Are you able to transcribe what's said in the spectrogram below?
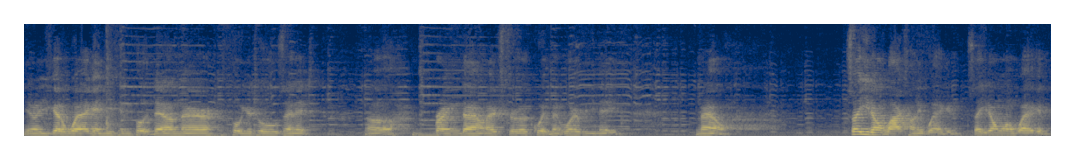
You know, you got a wagon, you can pull it down there, pull your tools in it, uh, bring down extra equipment, whatever you need. Now, say you don't like honey wagon, say you don't want a wagon,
